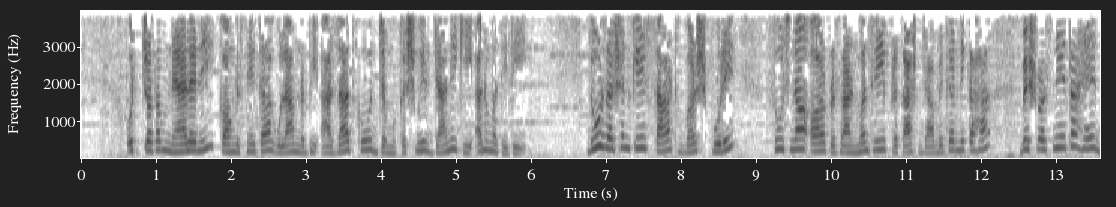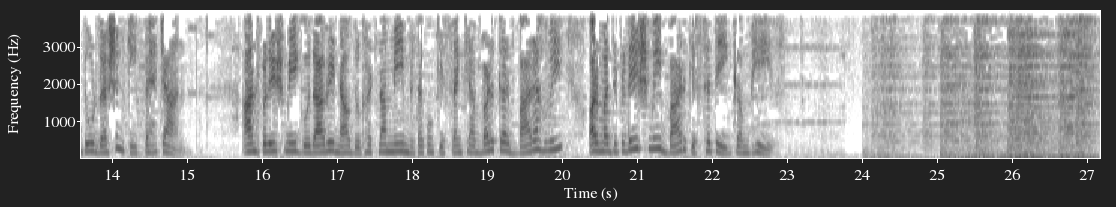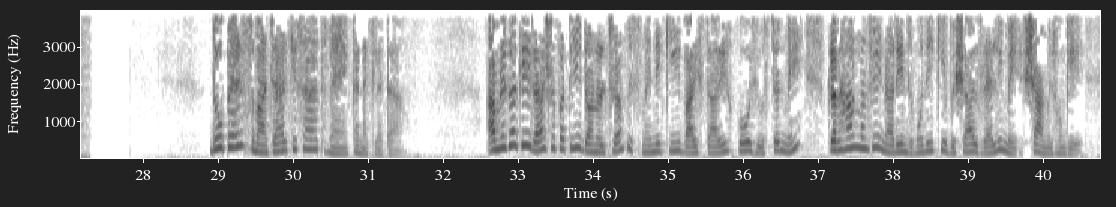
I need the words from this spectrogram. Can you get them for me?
उच्चतम न्यायालय ने कांग्रेस नेता गुलाम नबी आज़ाद को जम्मू कश्मीर जाने की अनुमति दी। दूरदर्शन के साठ वर्ष पूरे, सूचना और प्रसारण मंत्री प्रकाश जावड़ेकर ने कहा, विश्वसनीयता है दूरदर्शन की पहचान। आंध्र प्रदेश में गोदावरी नाव दुर्घटना में मृतकों की संख्या बढ़कर बारह हुई और मध्यप्रदेश में बाढ़ की स्थिति गंभीर। दोपहर समाचार के साथ मैं कनकलता अमरीका के राष्ट्रपति डोनाल्ड ट्रंप इस महीने की 22 तारीख को ह्यूस्टन में प्रधानमंत्री नरेंद्र मोदी की विशाल रैली में शामिल होंगे।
